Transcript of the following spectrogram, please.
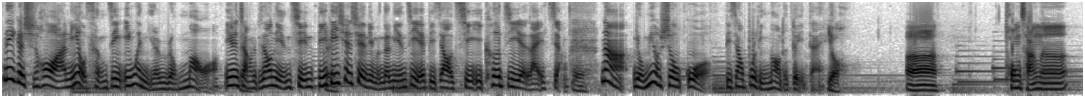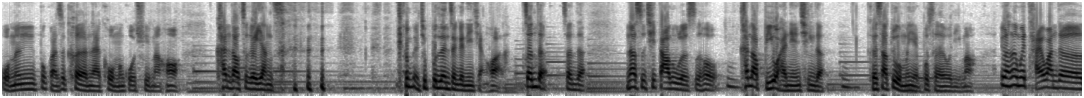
那个时候啊，你有曾经因为你的容貌哦，因为长得比较年轻，的的确确你们的年纪也比较轻，以科技业来讲，对，那有没有受过比较不礼貌的对待？有，呃。通常呢，我们不管是客人来客我们过去嘛，哈，看到这个样子，呵 呵根本就不认真跟你讲话了，真的真的。那是去大陆的时候，看到比我还年轻的，可是他对我们也不是很有礼貌，因为他认为台湾的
